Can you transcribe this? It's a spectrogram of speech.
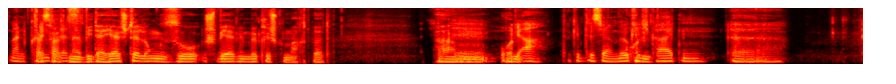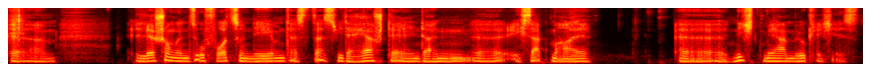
Man könnte dass halt das eine Wiederherstellung so schwer wie möglich gemacht wird. Ähm, äh, ja, da gibt es ja Möglichkeiten, äh, ähm, Löschungen so vorzunehmen, dass das Wiederherstellen dann, äh, ich sag mal, äh, nicht mehr möglich ist.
